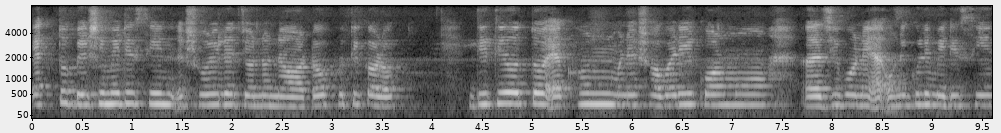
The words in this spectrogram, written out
এক তো বেশি মেডিসিন শরীরের জন্য নেওয়াটাও ক্ষতিকারক। দ্বিতীয়ত এখন মানে সবারই কর্ম জীবনে অনেকগুলি মেডিসিন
